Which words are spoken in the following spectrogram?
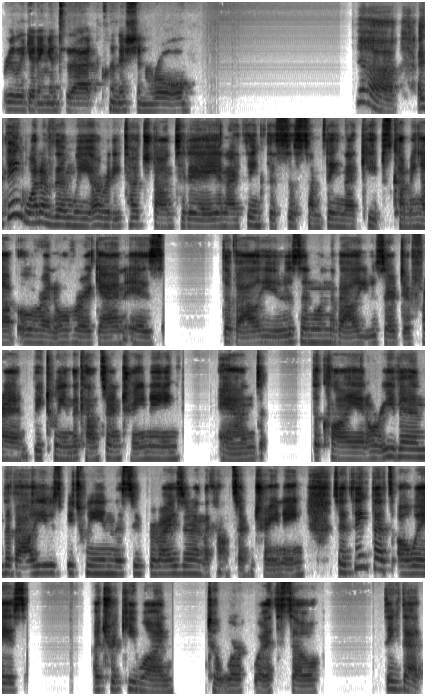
really getting into that clinician role? Yeah, I think one of them we already touched on today, and I think this is something that keeps coming up over and over again is the values. And when the values are different between the counselor in training and the client or even the values between the supervisor and the counselor in training. So I think that's always a tricky one to work with. So I think that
